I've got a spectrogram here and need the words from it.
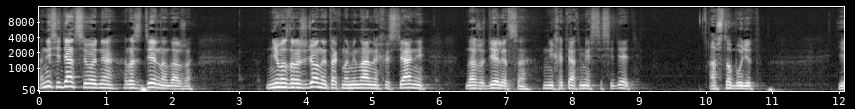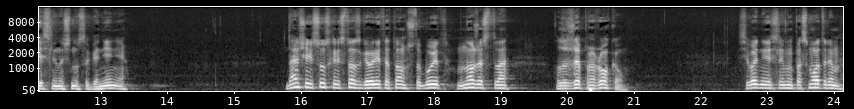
они сидят сегодня раздельно даже. Невозрожденные так номинальные христиане даже делятся, не хотят вместе сидеть. А что будет, если начнутся гонения? Дальше Иисус Христос говорит о том, что будет множество лжепророков – Сегодня, если мы посмотрим,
